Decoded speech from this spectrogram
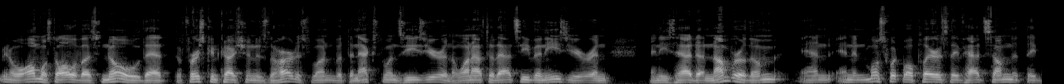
you know, almost all of us know that the first concussion is the hardest one, but the next one's easier, and the one after that's even easier. And and he's had a number of them. And and in most football players, they've had some that they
